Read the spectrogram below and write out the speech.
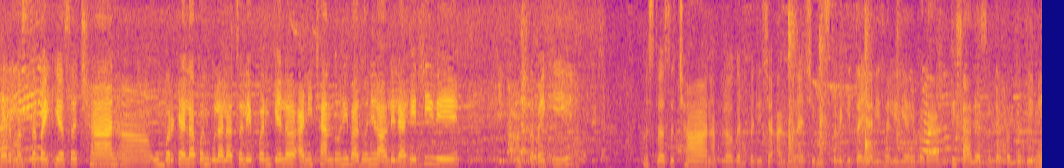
तर मस्तपैकी असं छान उंबरट्याला उंबरठ्याला पण गुलालाचं लेपन केलं आणि छान दोन्ही बाजूने लावलेले आहेत दिवे. मस्तपैकी मस्त असं छान आपलं गणपतीच्या आगमनाची मस्तपैकी तयारी झालेली आहे बघा अगदी साध्या साध्या पद्धतीने.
